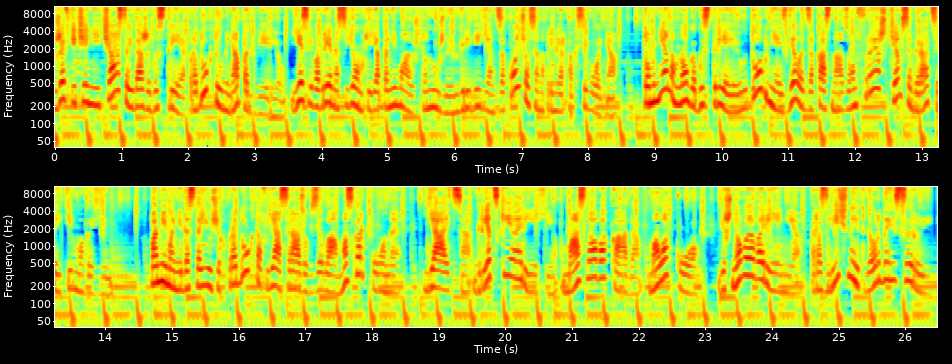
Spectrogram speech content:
Уже в течение часа и даже быстрее продукты у меня под дверью. Если во время съемки я понимаю, что нужный ингредиент закончился, например, как сегодня, то мне намного быстрее и удобнее сделать заказ на Озон Fresh, чем собираться идти в магазин. Помимо недостающих продуктов, я сразу взяла маскарпоне, яйца, грецкие орехи, масло авокадо, молоко, вишневое варенье, различные твердые сыры,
